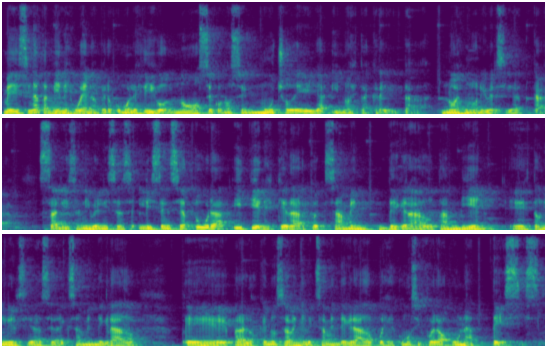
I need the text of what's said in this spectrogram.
Medicina también es buena, pero como les digo, no se conoce mucho de ella y no está acreditada. No es una universidad cara. Salís a nivel licenciatura y tienes que dar tu examen de grado también. Esta universidad se da examen de grado. Eh, para los que no saben, el examen de grado pues es como si fuera una tesis.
